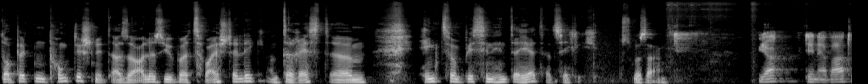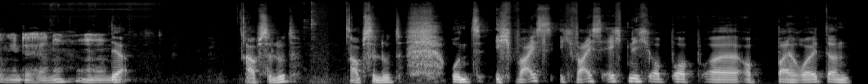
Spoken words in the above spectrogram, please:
doppelten Punkteschnitt, also alles über zweistellig und der Rest ähm, hinkt so ein bisschen hinterher tatsächlich, muss man sagen. Ja, den Erwartungen hinterher, ne? Ähm. Ja, absolut. Absolut. Und ich weiß, ich weiß echt nicht, ob, ob, äh, ob Bayreuth dann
